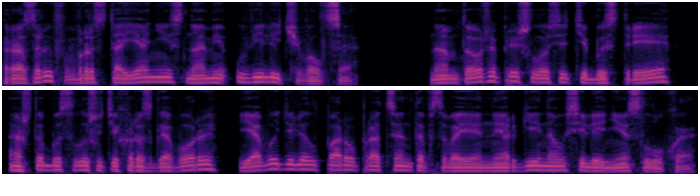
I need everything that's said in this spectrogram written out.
разрыв в расстоянии с нами увеличивался. Нам тоже пришлось идти быстрее, а чтобы слышать их разговоры, я выделил пару процентов своей энергии на усиление слуха.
